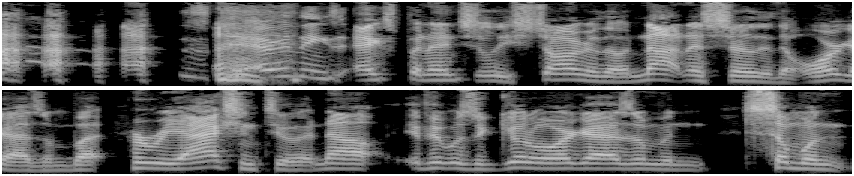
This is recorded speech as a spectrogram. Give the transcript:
Everything's exponentially stronger, though, not necessarily the orgasm, but her reaction to it. Now, if it was a good orgasm and someone,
